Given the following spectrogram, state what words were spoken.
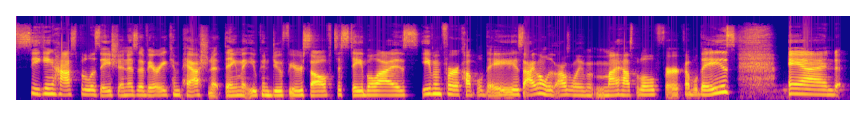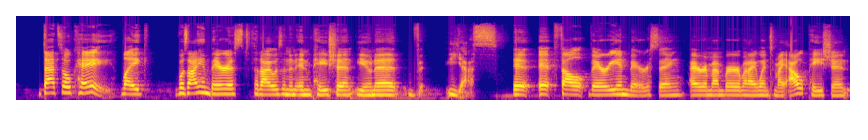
seeking hospitalization is a very compassionate thing that you can do for yourself to stabilize even for a couple days. I was I was only in my hospital for a couple days and that's okay. Like was I embarrassed that I was in an inpatient unit? Yes. It it felt very embarrassing. I remember when I went to my outpatient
